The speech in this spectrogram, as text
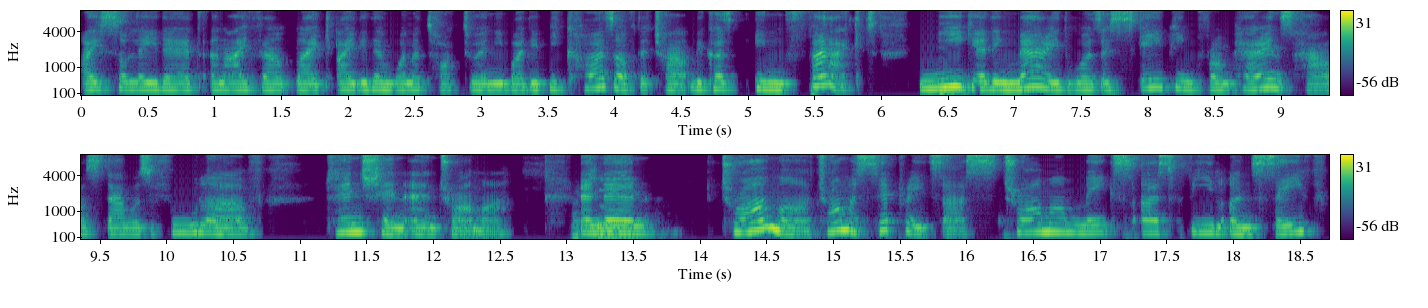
isolated, and I felt like I didn't want to talk to anybody because of the child. Because, in fact, me mm-hmm. getting married was escaping from parents' house that was full of tension and trauma Absolutely. And then trauma, trauma separates us. Trauma makes us feel unsafe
